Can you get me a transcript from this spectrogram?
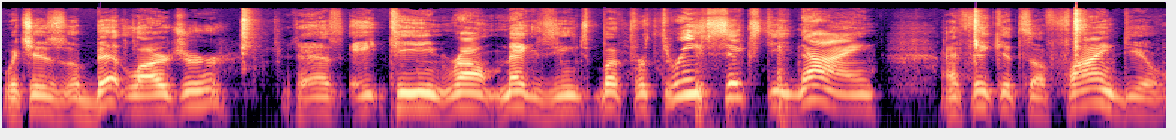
which is a bit larger. It has 18 round magazines, but for 369 I think it's a fine deal.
